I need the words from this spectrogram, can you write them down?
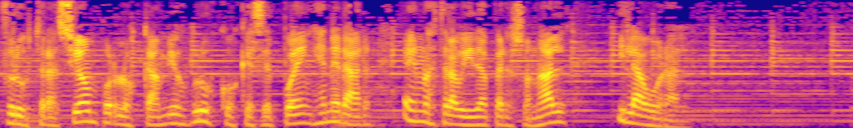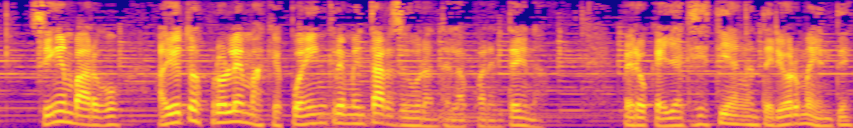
frustración por los cambios bruscos que se pueden generar en nuestra vida personal laboral. Sin embargo, hay otros problemas que pueden incrementarse durante la cuarentena, pero que ya existían anteriormente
